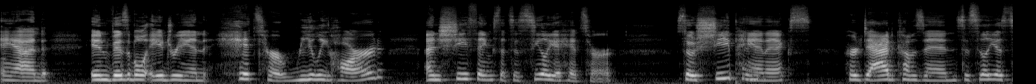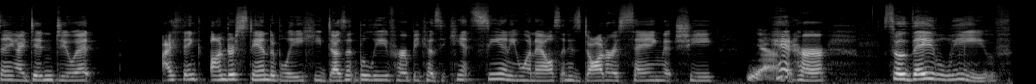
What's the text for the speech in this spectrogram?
and Invisible Adrian hits her really hard, and she thinks that Cecilia hits her. So she panics. Her dad comes in. Cecilia's saying, I didn't do it. I think understandably he doesn't believe her because he can't see anyone else, and his daughter is saying that she yeah. hit her. So they leave,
